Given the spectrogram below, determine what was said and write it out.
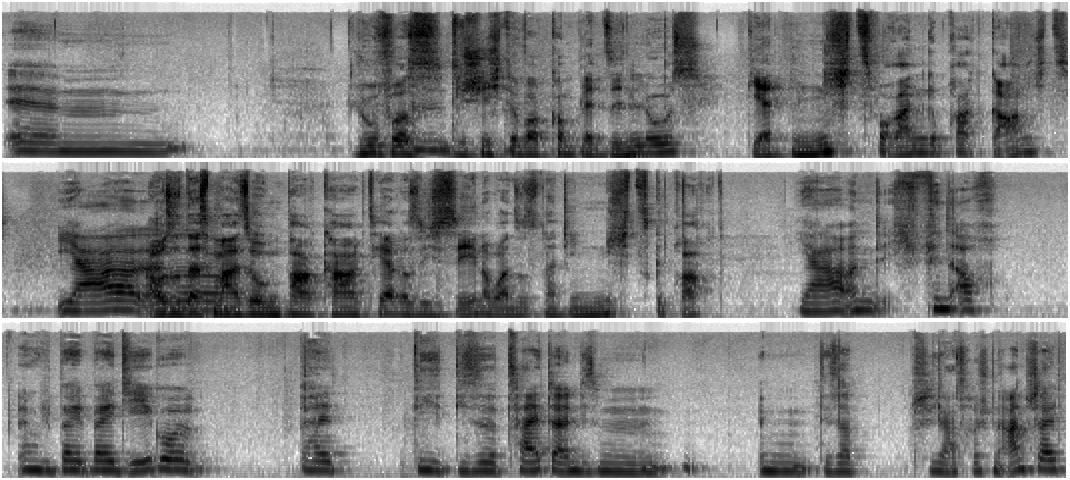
Ähm, Lufers Geschichte war komplett sinnlos. Die hat nichts vorangebracht, gar nichts. ja, Außer also- dass mal so ein paar Charaktere sich sehen, aber ansonsten hat die nichts gebracht. Ja, und ich finde auch irgendwie bei, bei Diego halt die, diese Zeit da in diesem, in dieser psychiatrischen Anstalt,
